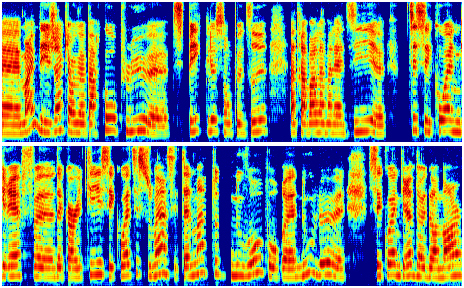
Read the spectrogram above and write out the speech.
Euh, même des gens qui ont eu un parcours plus euh, typique, là, si on peut dire, à travers la maladie. Euh, tu sais, c'est quoi une greffe euh, de CAR-T? C'est quoi, tu sais, souvent, c'est tellement tout nouveau pour euh, nous, là. Euh, C'est quoi une greffe d'un donneur?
